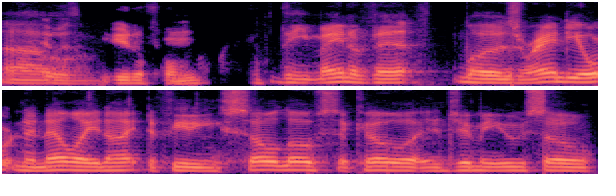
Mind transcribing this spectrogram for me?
Uh, It was beautiful. the main event was Randy Orton and LA Knight defeating Solo, Sikoa, and Jimmy Uso.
